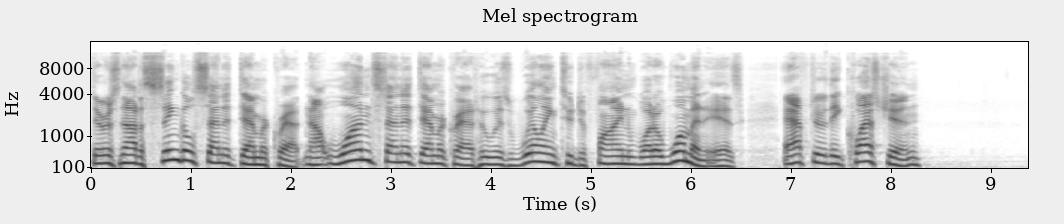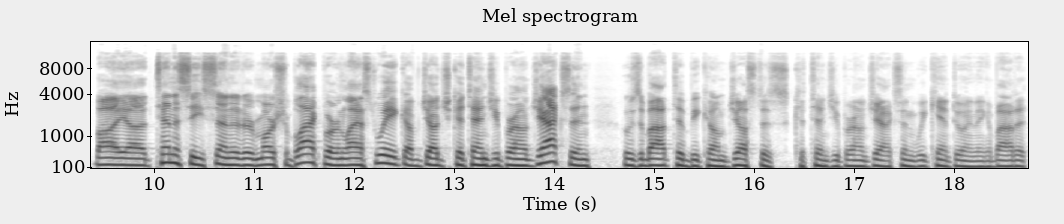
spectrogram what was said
there is not a single Senate Democrat, not one Senate Democrat who is willing to define what a woman is. After the question by uh, Tennessee Senator Marsha Blackburn last week of Judge Ketanji Brown Jackson, who's about to become Justice Ketanji Brown Jackson, we can't do anything about it.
